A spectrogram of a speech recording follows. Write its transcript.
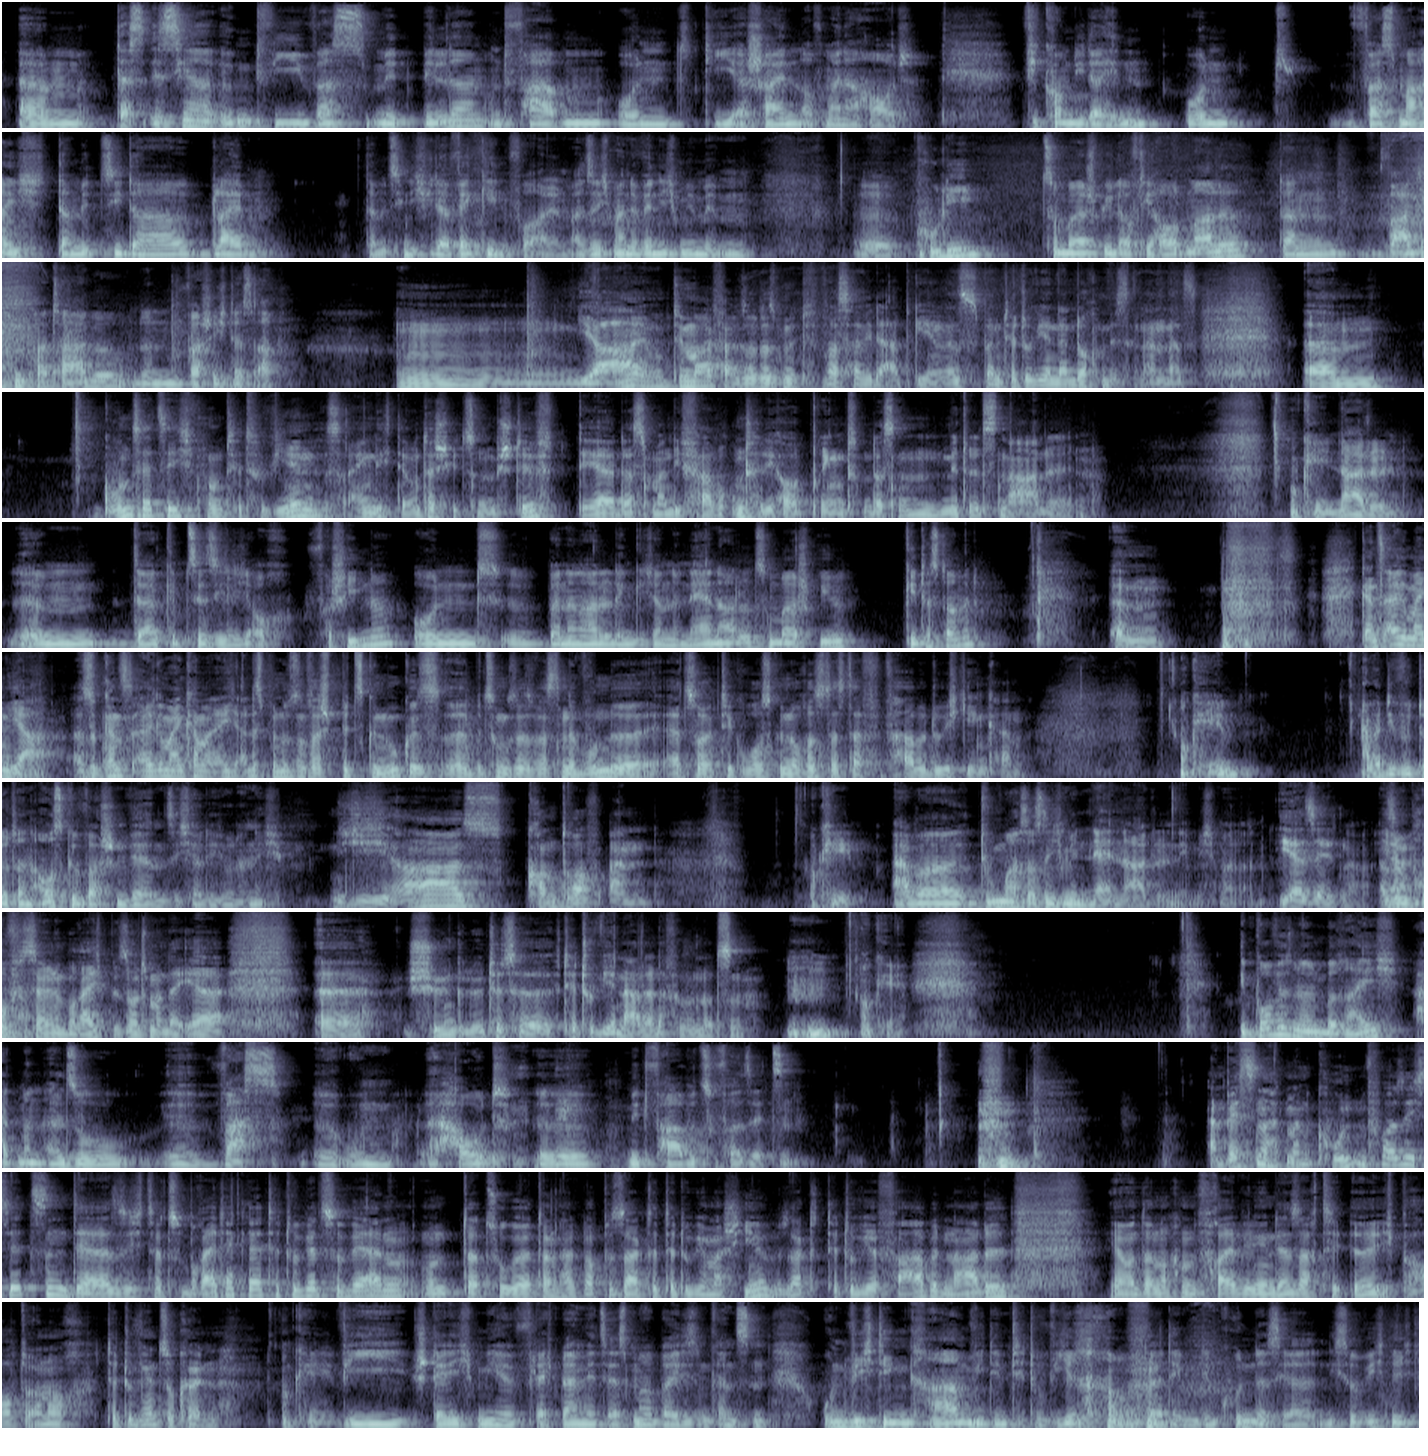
Ähm, das ist ja irgendwie was mit Bildern und Farben und die erscheinen auf meiner Haut. Wie kommen die da hin und was mache ich, damit sie da bleiben? Damit sie nicht wieder weggehen vor allem. Also ich meine, wenn ich mir mit einem äh, Pulli zum Beispiel auf die Haut male, dann warte ich ein paar Tage und dann wasche ich das ab. Mm, ja, im Optimalfall soll das mit Wasser wieder abgehen. Das ist beim Tätowieren dann doch ein bisschen anders. Ähm, grundsätzlich vom Tätowieren ist eigentlich der Unterschied zu einem Stift der, dass man die Farbe unter die Haut bringt und das mittels Nadeln. Okay, Nadeln. Ähm, da gibt's ja sicherlich auch verschiedene und äh, bei einer Nadel denke ich an eine Nähnadel zum Beispiel. Geht das damit? Ähm, ganz allgemein ja. Also ganz allgemein kann man eigentlich alles benutzen, was spitz genug ist, äh, beziehungsweise was eine Wunde erzeugt, die groß genug ist, dass da Farbe durchgehen kann. Okay. Aber die wird doch dann ausgewaschen werden, sicherlich, oder nicht? Ja, es kommt drauf an. Okay. Aber du machst das nicht mit Nähnadeln, nehme ich mal an. Eher seltener. Also ja, im professionellen genau. Bereich sollte man da eher äh, schön gelötete Tätowiernadeln dafür benutzen. Mhm, okay. Im professionellen Bereich hat man also äh, was, äh, um Haut äh, mit Farbe zu versetzen? Am besten hat man einen Kunden vor sich sitzen, der sich dazu bereit erklärt, tätowiert zu werden. Und dazu gehört dann halt noch besagte Tätowiermaschine, besagte Tätowierfarbe, Nadel. Ja, und dann noch einen Freiwilligen, der sagt, äh, ich behaupte auch noch, tätowieren zu können. Okay, wie stelle ich mir, vielleicht bleiben wir jetzt erstmal bei diesem ganzen unwichtigen Kram wie dem Tätowierer oder dem, dem Kunden, das ist ja nicht so wichtig.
